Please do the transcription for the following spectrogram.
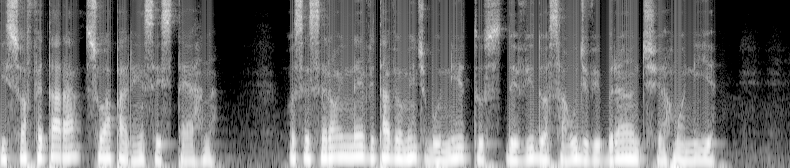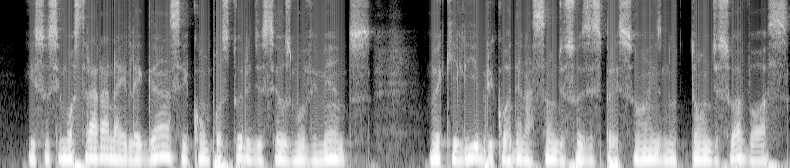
Isso afetará sua aparência externa. Vocês serão inevitavelmente bonitos devido à saúde vibrante harmonia. Isso se mostrará na elegância e compostura de seus movimentos, no equilíbrio e coordenação de suas expressões, no tom de sua voz,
